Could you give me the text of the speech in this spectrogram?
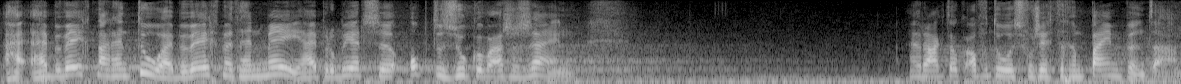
Hij, hij beweegt naar hen toe, hij beweegt met hen mee, hij probeert ze op te zoeken waar ze zijn. Hij raakt ook af en toe eens voorzichtig een pijnpunt aan.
